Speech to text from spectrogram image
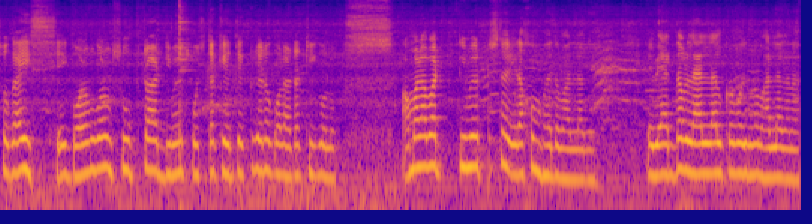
সো গাইস এই গরম গরম স্যুপটা আর ডিমের পোচটা খেতে একটু যেন গলাটা ঠিক হলো। আমার আবার ডিমের পোচটা এরকম হয়তো ভালো লাগে। এই একদম লাল লাল করব ওইগুলো ভালো লাগে না।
